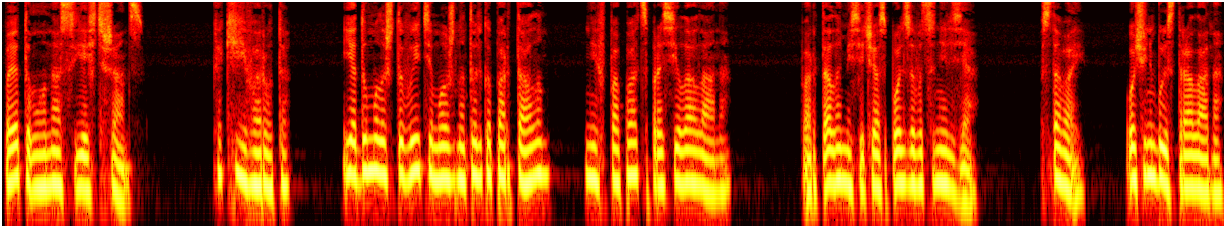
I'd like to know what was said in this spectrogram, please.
Поэтому у нас есть шанс». «Какие ворота? Я думала, что выйти можно только порталом», — не в попад спросила Алана. «Порталами сейчас пользоваться нельзя. Вставай. Очень быстро, Алана.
